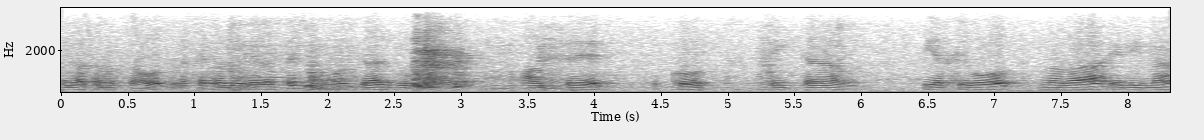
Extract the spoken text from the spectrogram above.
אמירת המוצאות, ולכן נוהגים בערב פסח מאוד גל זוג. סוכות, איתם, פי אחירות, מרה, אלימה,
